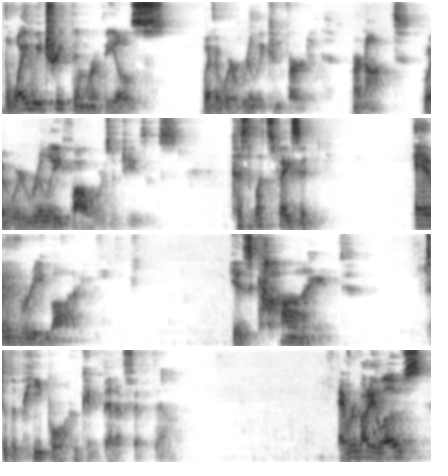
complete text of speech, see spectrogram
the way we treat them reveals whether we're really converted or not, whether we're really followers of Jesus. Because let's face it, everybody is kind to the people who can benefit them. Everybody loves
